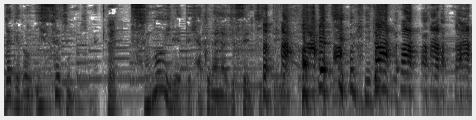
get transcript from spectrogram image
だけど、一説によるとね、はい。角入れて170センチっていう 話を聞いた。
